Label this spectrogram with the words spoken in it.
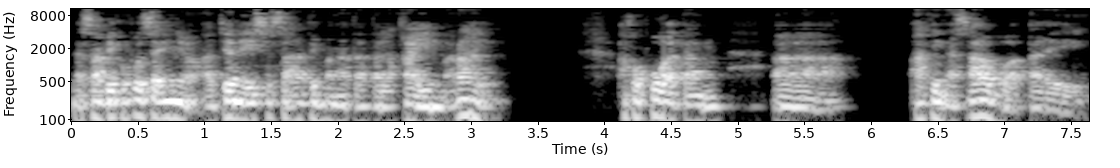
nasabi ko po sa inyo, at yan ay isa sa ating mga tatalakayin marahil. Ako po at ang ah, aking asawa ay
